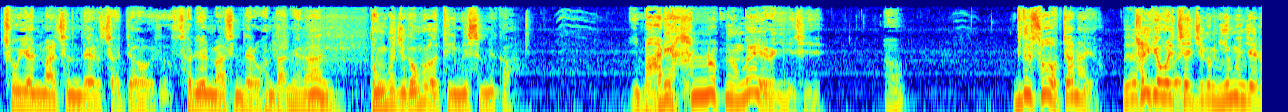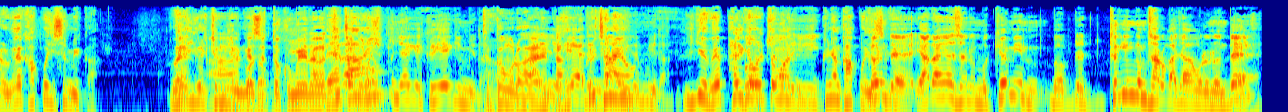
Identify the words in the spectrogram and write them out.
chu 의원 말씀대로 서- 저 서리원 말씀대로 한다면은 동부지검을 어떻게 믿습니까? 이 말이 한없는 거예요 이것이. 어? 믿을 수가 없잖아요. 믿을 수가 8개월째 없어요. 지금 이 문제를 왜 갖고 있습니까? 왜 이걸 아, 정리를 그래서 못하고. 또 국민의당은 내가 하고 싶은 얘기 그 얘기입니다. 특검으로 가야 된다. 해야 그렇잖아요. 이겁니다. 이게 왜 8개월 뭐저 동안 이- 그냥 갖고 있어요? 그런데 야당에서는 뭐 겸임 뭐저 특임 검사로 가자고 그러는데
